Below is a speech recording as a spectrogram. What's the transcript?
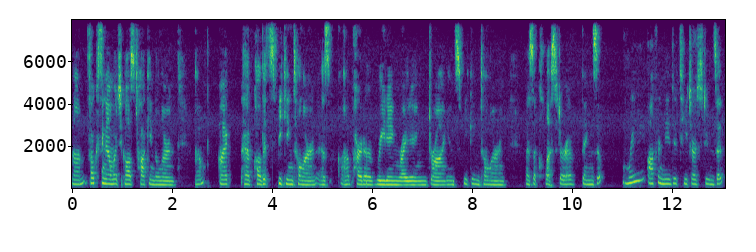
um, focusing on what she calls talking to learn. Um, I have called it speaking to learn as part of reading, writing, drawing, and speaking to learn as a cluster of things that we often need to teach our students at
